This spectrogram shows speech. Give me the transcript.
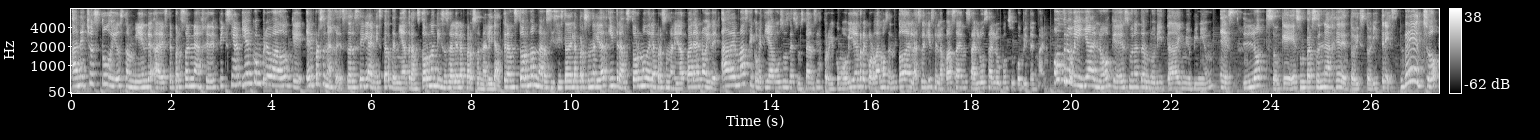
han hecho estudios también a este personaje de ficción y han comprobado que el personaje de Cersei Lannister tenía trastorno antisocial de la personalidad, trastorno narcisista de la personalidad y trastorno de la personalidad paranoide. Además que cometía abusos de sustancias porque como bien recordamos en toda la serie se la pasa en salud, salud con su copita en mano. Otro villano que es una ternurita en mi opinión es Lotso, que es un personaje de Toy Story 3. De hecho,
